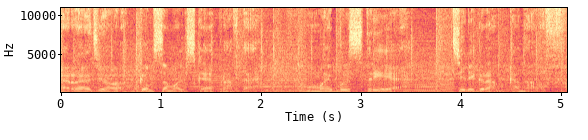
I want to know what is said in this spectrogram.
Радио «Комсомольская правда». Мы быстрее телеграм-каналов.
